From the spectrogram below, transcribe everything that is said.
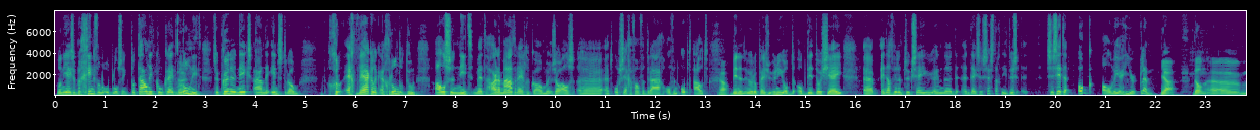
nog niet eens een begin van de oplossing. Totaal niet concreet. Waarom niet? Ze kunnen niks aan de instroom echt werkelijk en grondig doen als ze niet met harde maatregelen komen, zoals uh, het opzeggen van verdragen of een opt-out binnen de Europese Unie op, de, op dit dossier. Uh, en dat willen natuurlijk CU en, uh, en D66 niet. Dus ze zitten ook alweer hier klem. Ja, dan ehm,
